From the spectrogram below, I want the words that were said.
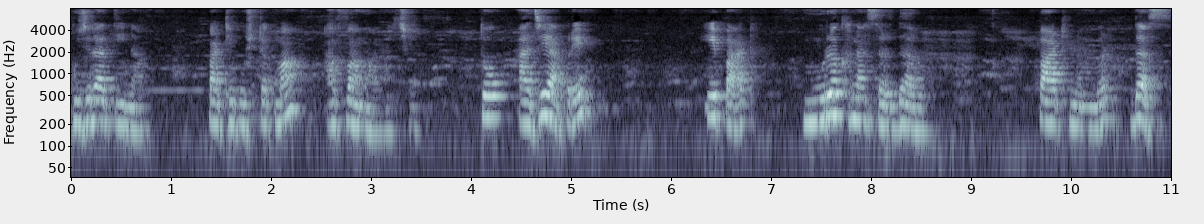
ગુજરાતીના પાઠ્યપુસ્તકમાં આપવામાં આવી છે. તો આજે આપણે એ પાઠ મૂરખના સરદારો પાઠ નંબર દસ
